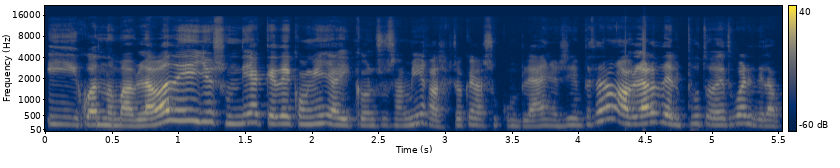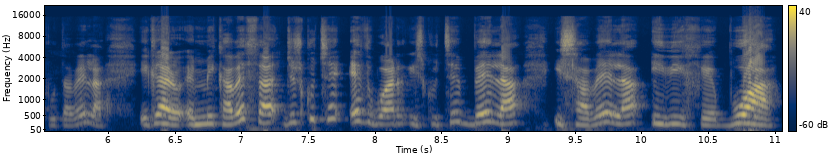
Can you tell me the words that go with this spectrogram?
Y cuando me hablaba de ellos, un día quedé con ella y con sus amigas, creo que era su cumpleaños, y empezaron a hablar del puto Edward y de la puta Bella. Y claro, en mi cabeza yo escuché Edward y escuché Bella, Isabela, y dije, ¡buah!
